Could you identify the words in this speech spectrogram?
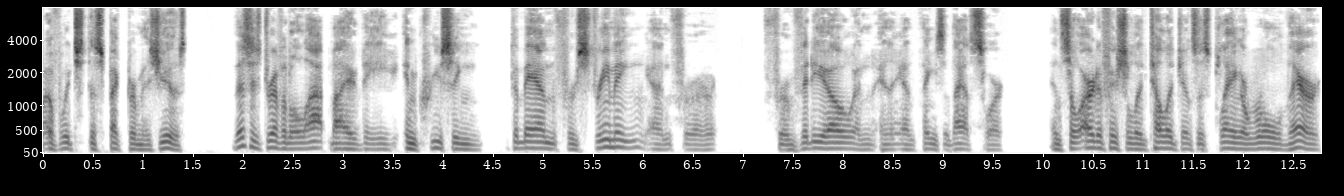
of which the spectrum is used. This is driven a lot by the increasing demand for streaming and for for video and, and, and things of that sort. And so artificial intelligence is playing a role there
